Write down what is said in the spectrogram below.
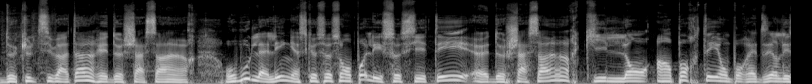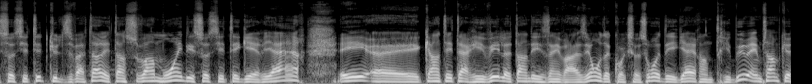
de cultivateurs et de chasseurs, au bout de la ligne, est-ce que ce ne sont pas les sociétés euh, de chasseurs qui l'ont emporté, on pourrait dire, les sociétés de cultivateurs étant souvent moins des sociétés guerrières? Et euh, quand est arrivé le temps des invasions, de quoi que ce soit, des guerres entre tribus, ben, il me semble que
